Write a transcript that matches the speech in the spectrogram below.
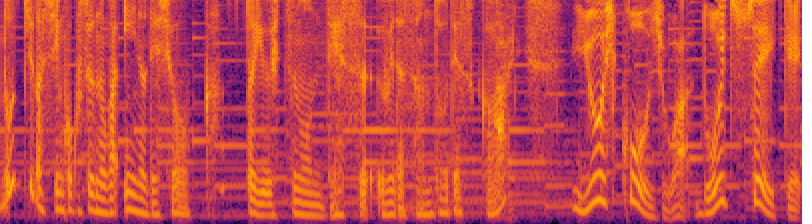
どっちが申告するのがいいのでしょうか？という質問です。上田さんどうですか、はい医療費控除は同一生計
